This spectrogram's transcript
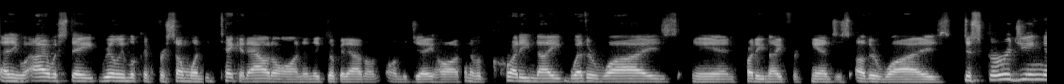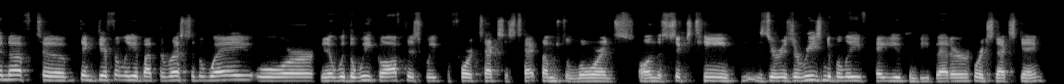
Anyway, Iowa State really looking for someone to take it out on, and they took it out on, on the Jayhawk. Kind of a cruddy night weather wise and cruddy night for Kansas otherwise. Discouraging enough to think differently about the rest of the way, or, you know, with the week off this week before Texas Tech comes to Lawrence on the 16th, is there is a reason to believe KU can be better for its next game?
